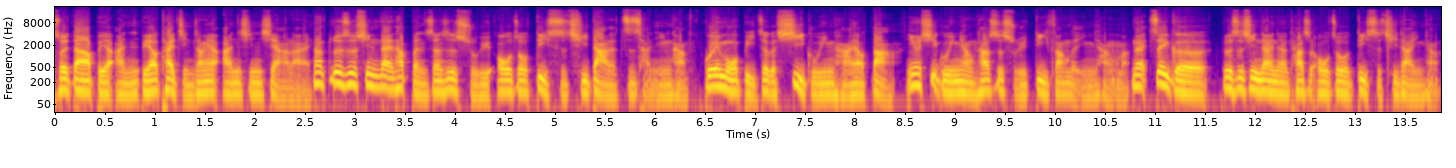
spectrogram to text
所以大家不要安，不要太紧张，要安心下来。那瑞士信贷它本身是属于欧洲第十七大的资产银行，规模比这个细谷银行要大，因为细谷银行它是属于地方的银行嘛，那。这个瑞士信贷呢，它是欧洲第十七大银行，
